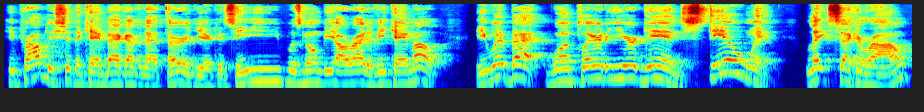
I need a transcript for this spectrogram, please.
he probably shouldn't have came back after that third year because he was going to be all right if he came out. He went back, won player of the year again, still went late second round.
